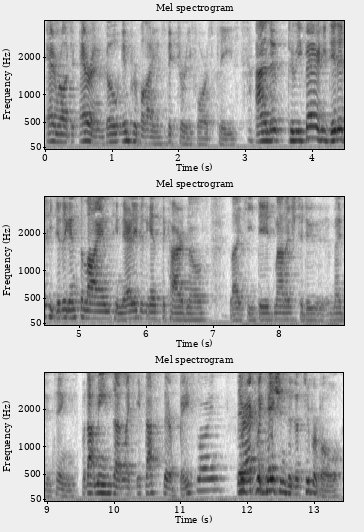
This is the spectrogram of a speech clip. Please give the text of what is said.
Aaron Rodgers, Aaron, go improvise victory for us, please. And uh, to be fair, he did it. He did it against the Lions. He nearly did against the Cardinals. Like he did manage to do amazing things. But that means that like if that's their baseline, their But- expectations is a Super Bowl.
